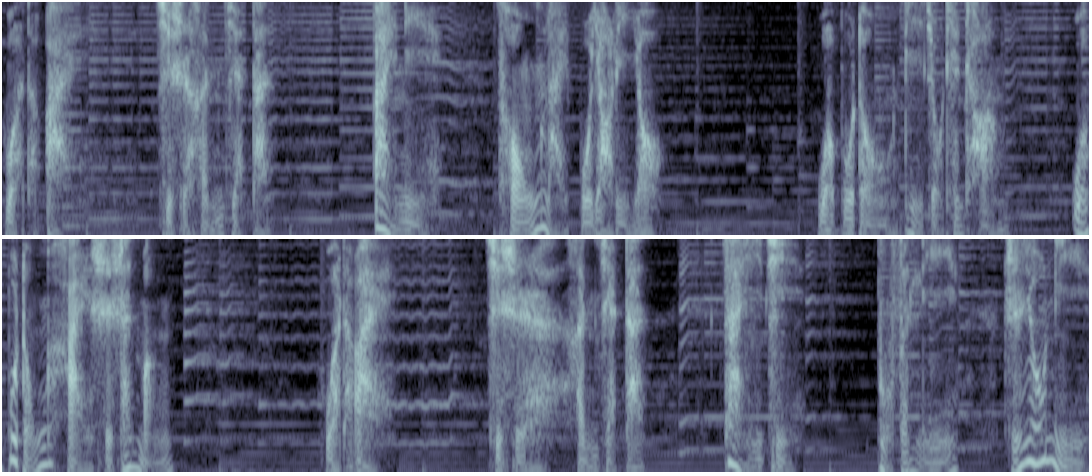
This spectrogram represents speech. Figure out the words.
我的爱。其实很简单，爱你，从来不要理由。我不懂地久天长，我不懂海誓山盟。我的爱，其实很简单，在一起，不分离，只有你，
